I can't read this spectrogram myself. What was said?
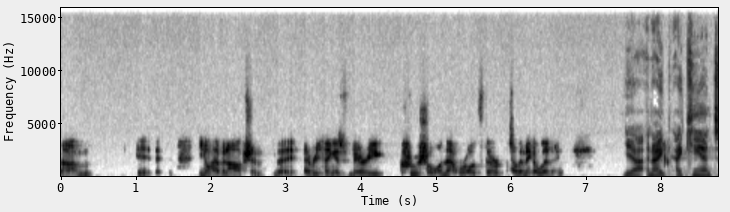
Um, you don't have an option. Everything is very crucial in that world. It's, their, it's how they make a living. yeah and i i can't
